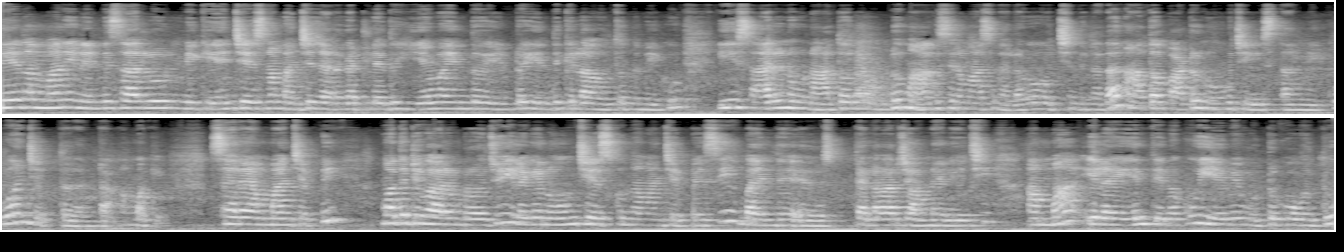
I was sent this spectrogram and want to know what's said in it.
లేదమ్మా నేను ఎన్నిసార్లు నీకు ఏం చేసినా మంచి జరగట్లేదు ఏమైందో ఏంటో ఎందుకు ఇలా అవుతుంది నీకు? ఈసారి నువ్వు నాతోనే ఉండు మాఘశిర మాసం ఎలాగో వచ్చింది కదా నాతో పాటు నువ్వు చేయిస్తాను నీకు అని చెప్తుందంట అమ్మకి. సరే అమ్మ అని చెప్పి మొదటి వారం రోజు ఇలాగే నోము చేసుకుందాం అని చెప్పేసి బయలుదే తెల్లవారుజామునే లేచి అమ్మ ఇలా ఏం తినకు ఏమీ ముట్టుకోవద్దు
